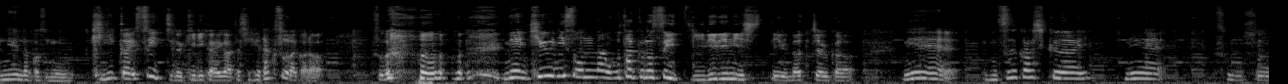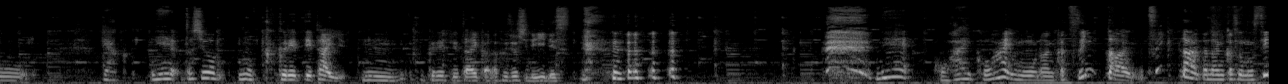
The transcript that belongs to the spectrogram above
ね、なんかその、切り替え、スイッチの切り替えが私下手くそだから、その ね、急にそんなオタクのスイッチ入れれねえしっていうなっちゃうから。ねえ、難しくない？ねえ、そうそう。いや、ね私はもう隠れてたい。うん、隠れてたいから不女子でいいです。ねえ。怖い怖い。もうなんかツイッター、ツイッターがなんかその世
